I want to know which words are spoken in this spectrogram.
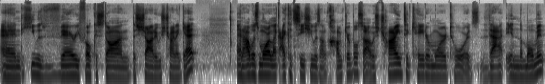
and he was very focused on the shot he was trying to get. And I was more like I could see she was uncomfortable, so I was trying to cater more towards that in the moment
